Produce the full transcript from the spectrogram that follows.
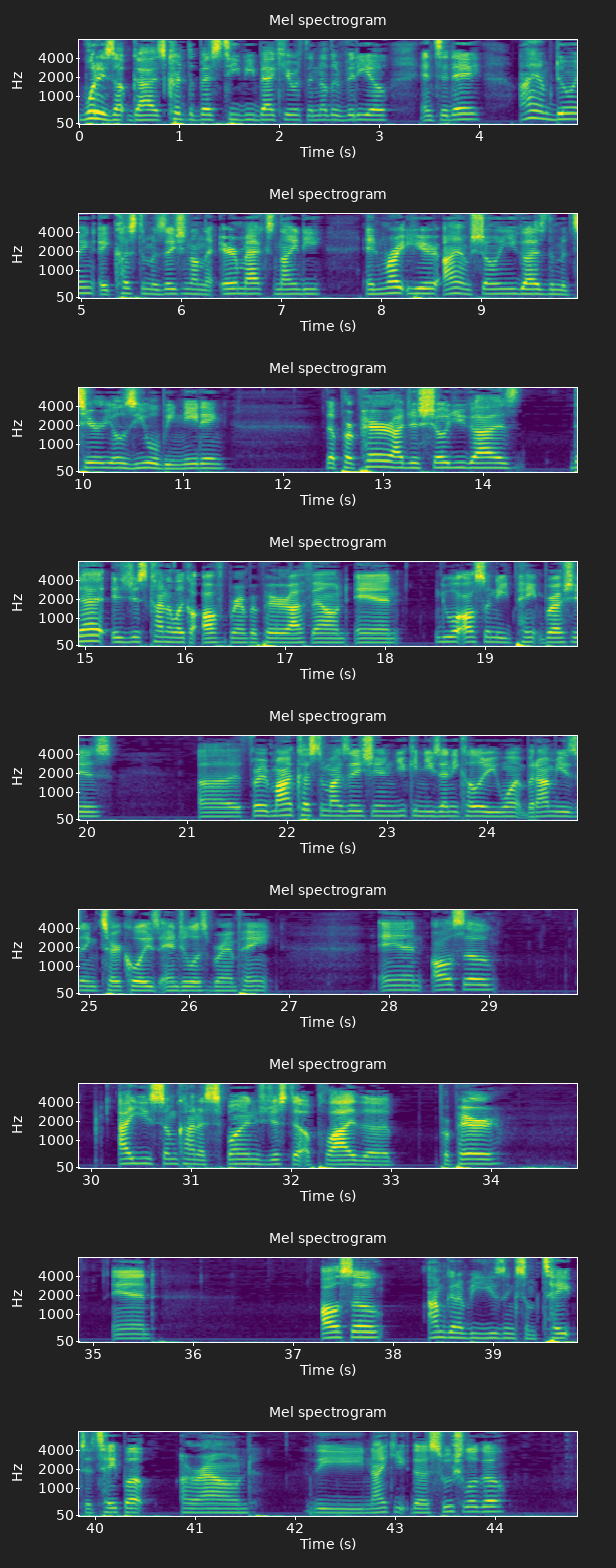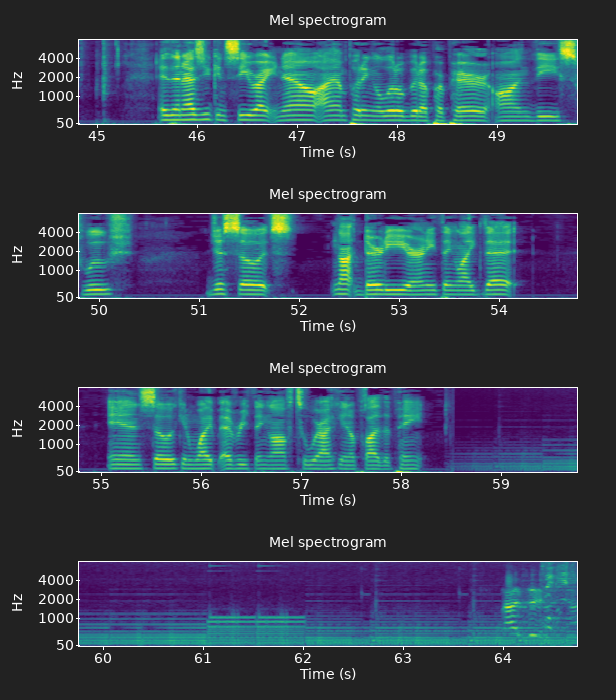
What is up guys, Kurt the Best TV back here with another video and today I am doing a customization on the Air Max 90 and right here I am showing you guys the materials you will be needing. The preparer I just showed you guys, that is just kind of like an off-brand preparer I found and you will also need paint brushes. Uh, for my customization you can use any color you want but I'm using turquoise Angelus brand paint and also I use some kind of sponge just to apply the preparer and also I'm gonna be using some tape to tape up around the Nike the swoosh logo. And then as you can see right now I am putting a little bit of preparer on the swoosh just so it's not dirty or anything like that. And so it can wipe everything off to where I can apply the paint In.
